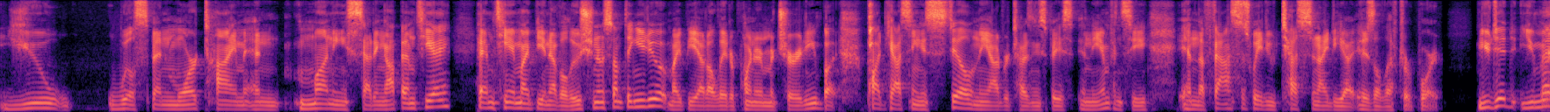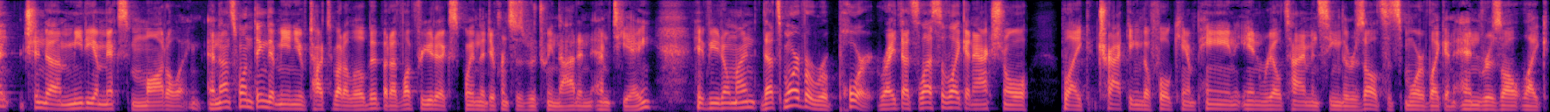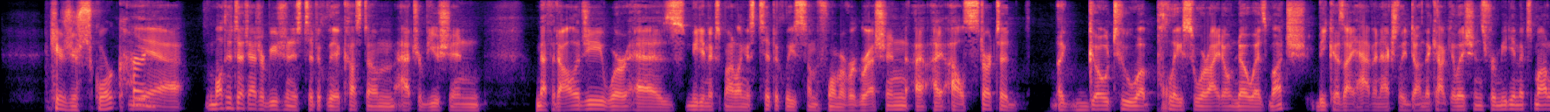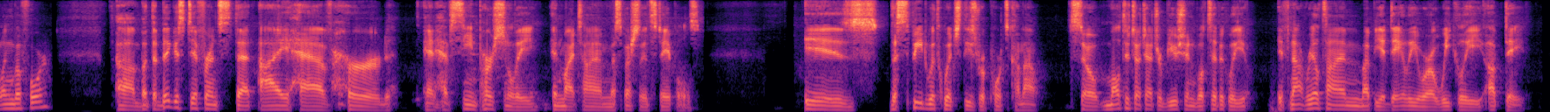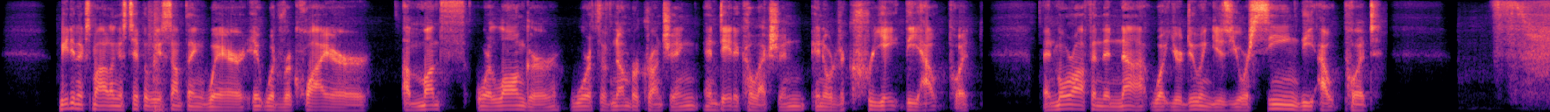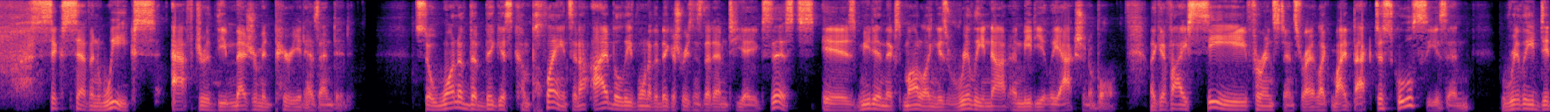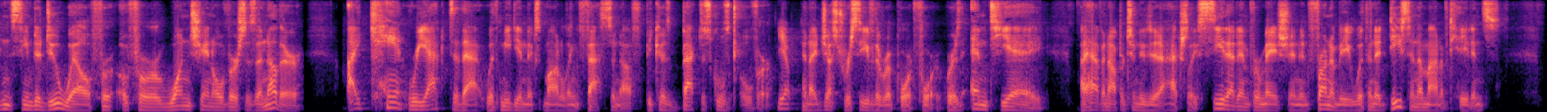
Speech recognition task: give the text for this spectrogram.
you will spend more time and money setting up MTA. MTA might be an evolution of something you do. It might be at a later point of maturity, but podcasting is still in the advertising space in the infancy. And the fastest way to test an idea is a lift report. You did. You mentioned uh, media mix modeling, and that's one thing that me and you have talked about a little bit. But I'd love for you to explain the differences between that and MTA, if you don't mind. That's more of a report, right? That's less of like an actual like tracking the full campaign in real time and seeing the results. It's more of like an end result, like here's your scorecard. Yeah, multi-touch attribution is typically a custom attribution methodology, whereas media mix modeling is typically some form of regression. I, will start to like go to a place where I don't know as much because I haven't actually done the calculations for media mix modeling before. Um, but the biggest difference that I have heard and have seen personally in my time, especially at Staples, is the speed with which these reports come out. So multi-touch attribution will typically, if not real time, might be a daily or a weekly update. Media mix modeling is typically something where it would require a month or longer worth of number crunching and data collection in order to create the output. And more often than not, what you're doing is you're seeing the output six, seven weeks after the measurement period has ended. So, one of the biggest complaints, and I believe one of the biggest reasons that MTA exists, is media mix modeling is really not immediately actionable. Like, if I see, for instance, right, like my back to school season, really didn't seem to do well for for one channel versus another. I can't react to that with media mix modeling fast enough because back to school's over. Yep. And I just received the report for it. Whereas MTA, I have an opportunity to actually see that information in front of me within a decent amount of cadence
